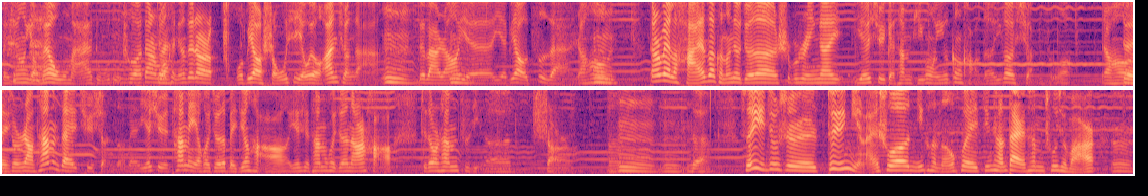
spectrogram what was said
北京有没有雾霾、堵不堵车，但是我肯定在这儿，我比较熟悉，我有安全感，嗯对吧？然后嗯也、也比较自在，然后。嗯但是为了孩子，可能就觉得是不是应该，也许给他们提供一个更好的一个选择，然后对就是让他们再去选择呗。也许他们也会觉得北京好，也许他们会觉得哪儿好，这都是他们自己的事儿了。嗯，嗯嗯，对，所以就是对于你来说，你可能会经常带着他们出去玩儿，嗯，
